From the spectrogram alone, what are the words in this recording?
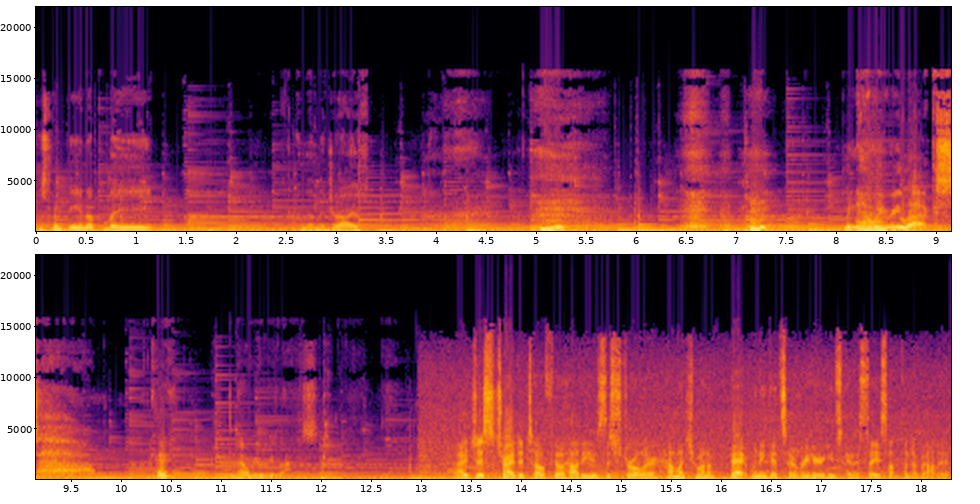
Just from being up late, and then the drive. but now we relax. Okay? Now we relax. I just tried to tell Phil how to use the stroller. How much you want to bet when he gets over here he's going to say something about it.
